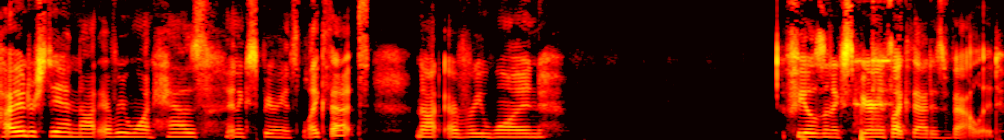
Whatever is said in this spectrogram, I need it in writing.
I understand not everyone has an experience like that. Not everyone feels an experience like that is valid.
